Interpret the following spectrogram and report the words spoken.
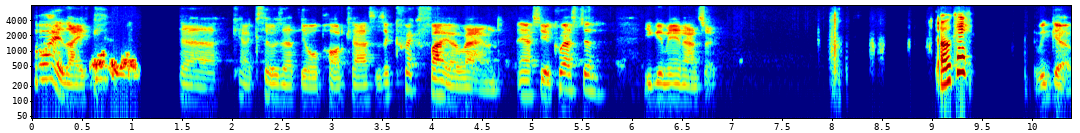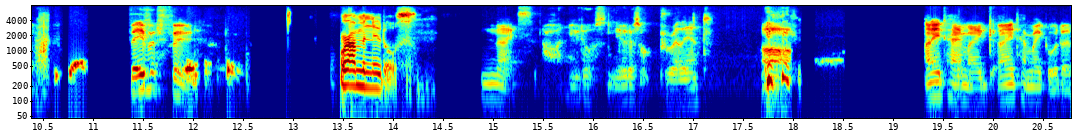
what I like to kind of close out the old podcast is a quick fire round. I ask you a question, you give me an answer. Okay. Here we go. Favorite food? Ramen noodles. Nice. Oh, noodles. Noodles are brilliant. Oh, anytime I anytime I go to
